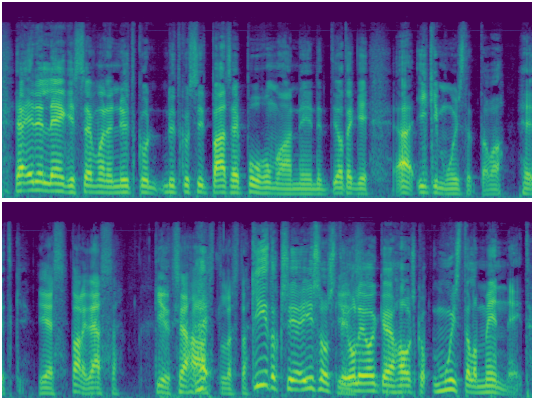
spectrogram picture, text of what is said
ja edelleenkin semmoinen, nyt kun, nyt kun siitä pääsee puhumaan, niin jotenkin äh, ikimuistettava hetki. Yes, tää oli tässä. Kiitoksia haastattelusta. Kiitoksia isosti, Kiitos. oli oikein hauska muistella menneitä.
